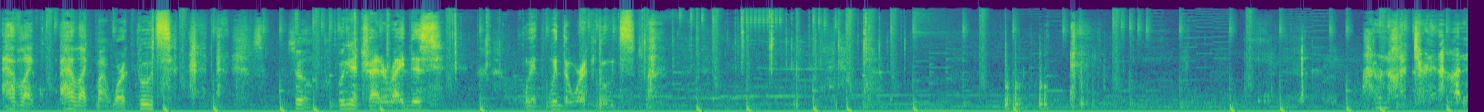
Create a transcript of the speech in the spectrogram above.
I have like, I have like my work boots. so we're gonna try to ride this with, with the work boots. I don't know how to turn it on.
